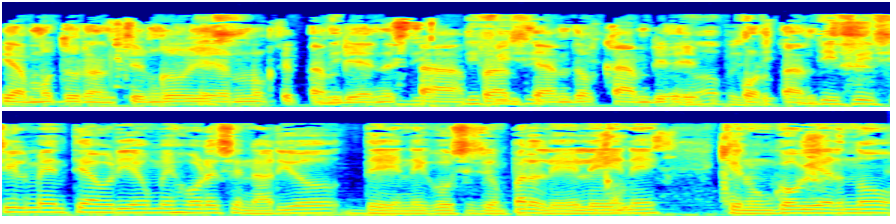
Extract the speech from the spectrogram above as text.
digamos, durante un gobierno que también está difícil. planteando cambios No, pues, importantes. difícilmente habría un mejor escenario de negociación para el ELN que en un gobierno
